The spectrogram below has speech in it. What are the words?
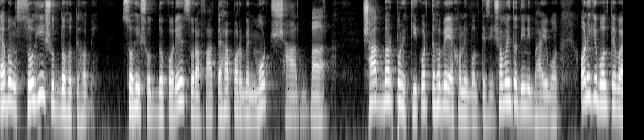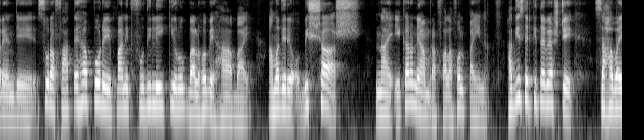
এবং সহি শুদ্ধ হতে হবে সহি শুদ্ধ করে সুরা ফাতেহা পড়বেন মোট সাতবার সাতবার পরে কি করতে হবে এখনই বলতেছি। সময় তো দিনই ভাই বোন অনেকে বলতে পারেন যে, সুরা ফাতেহা পরে পানিত ফুদিলেই কি রোগ ভালো হবে? হা বাই আমাদের বিশ্বাস নাই, এ কারণে আমরা ফলাফল পাই না। হাদিসের কিতাবে আসছে সাহাবাই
